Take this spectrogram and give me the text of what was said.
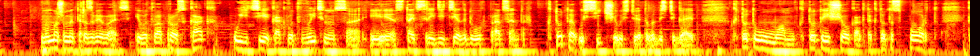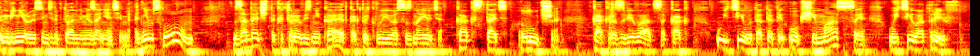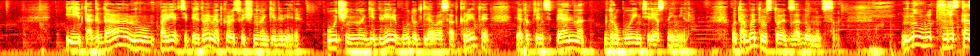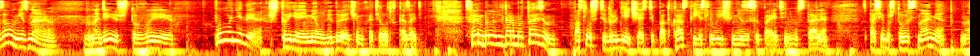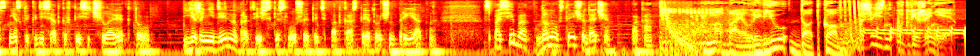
мы можем это развивать. И вот вопрос, как уйти, как вот вытянуться и стать среди тех двух процентов. Кто-то усидчивостью этого достигает, кто-то умом, кто-то еще как-то, кто-то спорт, комбинируя с интеллектуальными занятиями. Одним словом, задача-то, которая возникает, как только вы ее осознаете, как стать лучше, как развиваться, как уйти вот от этой общей массы, уйти в отрыв – и тогда, ну, поверьте, перед вами откроются очень многие двери. Очень многие двери будут для вас открыты. Это принципиально другой интересный мир. Вот об этом стоит задуматься. Ну, вот рассказал, не знаю. Надеюсь, что вы поняли, что я имел в виду и о чем хотел рассказать. С вами был Ильдар Муртазин. Послушайте другие части подкаста, если вы еще не засыпаете, не устали. Спасибо, что вы с нами. У нас несколько десятков тысяч человек, кто еженедельно практически слушает эти подкасты. И это очень приятно. Спасибо. До новых встреч. Удачи. Пока. MobileReview.com Жизнь в движении.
